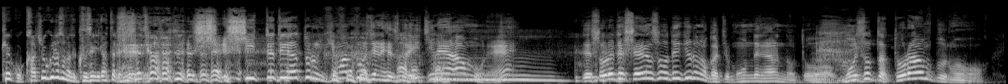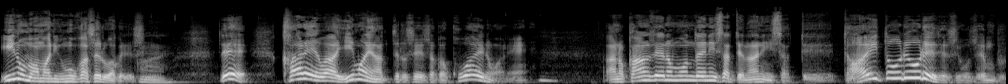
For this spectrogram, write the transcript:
結構課長クラスまで空席だったりする知っててやっとるに決まっとるじゃないですか、1年半もね。で、それで戦争できるのかっていう問題があるのと、もう一つはトランプの意のままに動かせるわけですよ。で、彼は今やってる政策が怖いのはね、あの、関税の問題にしたって何にしたって、大統領令ですよ、全部。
